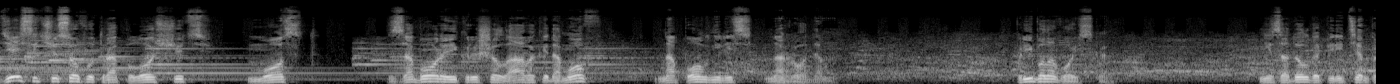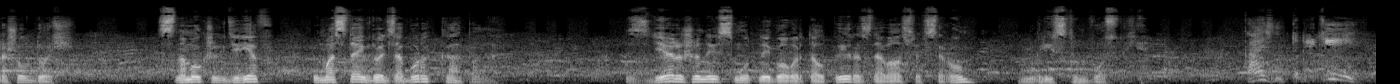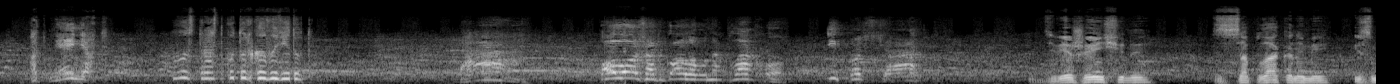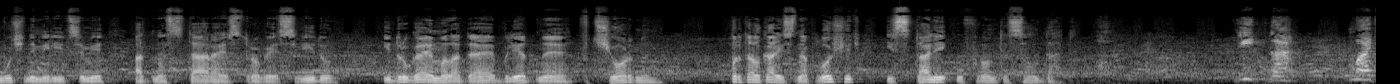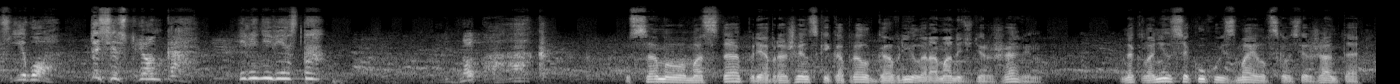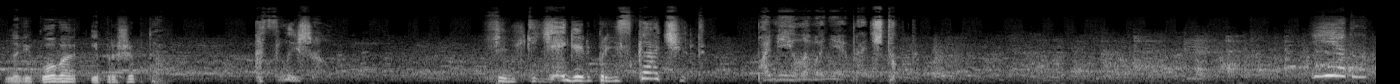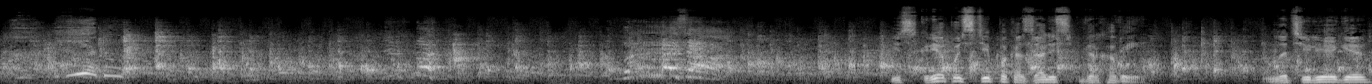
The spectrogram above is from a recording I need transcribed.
В 10 часов утра площадь, мост, заборы и крыши лавок и домов наполнились народом. Прибыло войско. Незадолго перед тем прошел дождь. С намокших дерев у моста и вдоль забора капало. Сдержанный смутный говор толпы раздавался в сыром, мглистом воздухе. Казнь-то, гляди, отменят. В страстку только выведут. Да, положат голову на плаху и прощат. Две женщины с заплаканными, измученными лицами, одна старая, строгая с виду, и другая молодая, бледная, в черном, протолкались на площадь и стали у фронта солдат. Видно, мать его, да сестренка. Или невеста. Ну так. У самого моста преображенский капрал Гаврила Романович Державин наклонился к уху измайловского сержанта Новикова и прошептал. А слышал? Фельдъегерь прискачет, помилование прочтут. Едут. Из крепости показались верховые. На телеге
